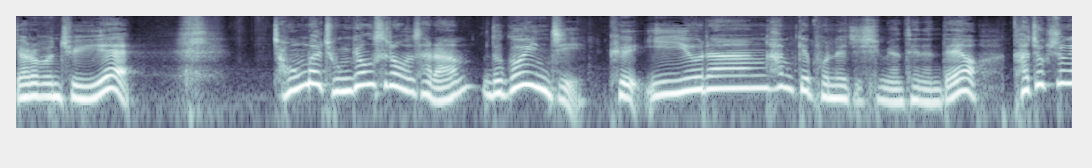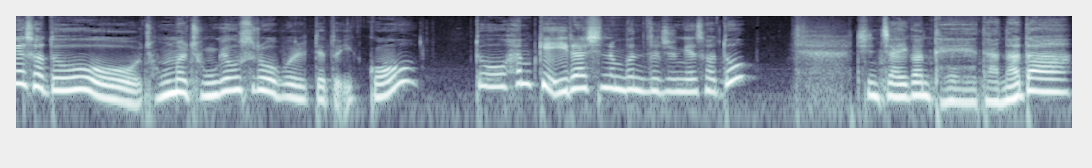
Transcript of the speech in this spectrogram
여러분 주위에 정말 존경스러운 사람 누구인지 그 이유랑 함께 보내주시면 되는데요. 가족 중에서도 정말 존경스러워 보일 때도 있고 또 함께 일하시는 분들 중에서도 진짜 이건 대단하다,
